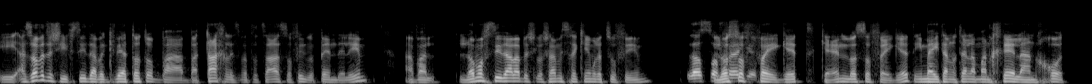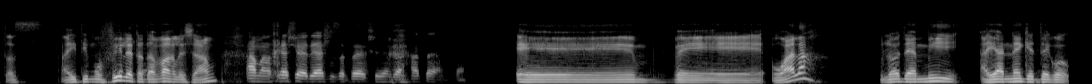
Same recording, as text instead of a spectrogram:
היא, עזוב את זה שהיא הפסידה בגביע טוטו בתכלס, בתוצאה הסופית בפנדלים, אבל לא מפסידה לה בשלושה משחקים רצופים, לא לא סופגת. סופגת, כן, לא סופגת. אם היית נותן למנחה להנחות, אז הייתי מוביל את הדבר לשם. המנחה שיודע שזה פרק 71 היום, כן. אה, ווואלה, לא יודע מי היה נגד דגו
